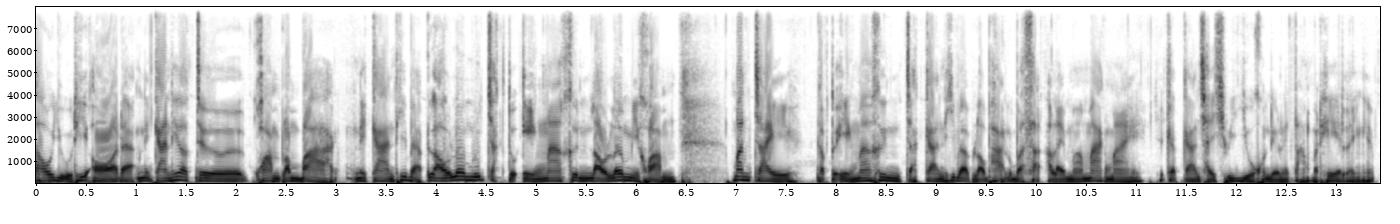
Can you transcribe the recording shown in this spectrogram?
เราอยู่ที่ออสอะในการที่เราเจอความลำบาก ในการที่แบบเราเริ่มรู้จักตัวเองมากขึ้น เราเริ่มมีความมั่นใจกับตัวเองมากขึ้น จากการที่แบบเราผ่านอุปสรรคอะไรมามากมายเกี่ยวกับการใช้ชีวิตอยู่คนเดียวในต่างประเทศอะไรเงี้ย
